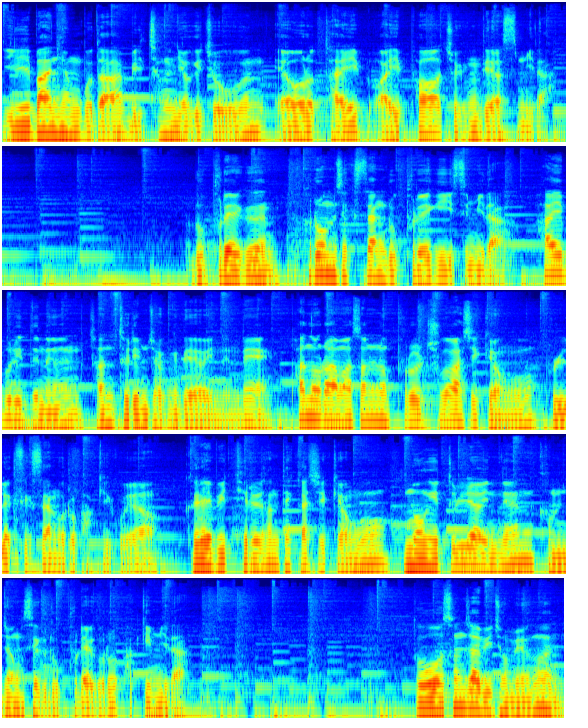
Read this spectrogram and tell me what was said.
일반형보다 밀착력이 좋은 에어로 타입 와이퍼 적용되었습니다. 루프렉은 크롬 색상 루프렉이 있습니다. 하이브리드는 전 트림 적용되어 있는데 파노라마 선루프를 추가하실 경우 블랙 색상으로 바뀌고요. 그래비티를 선택하실 경우 구멍이 뚫려 있는 검정색 루프렉으로 바뀝니다. 도어 손잡이 조명은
